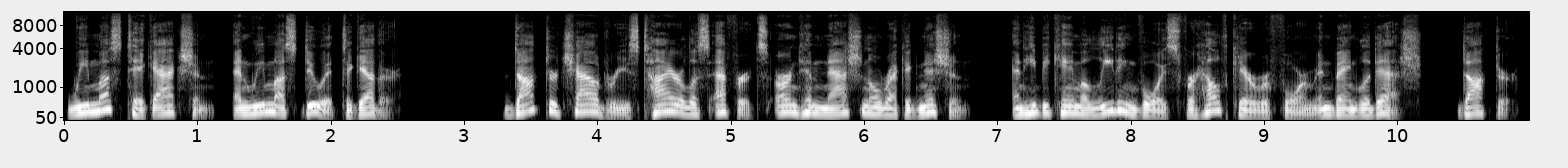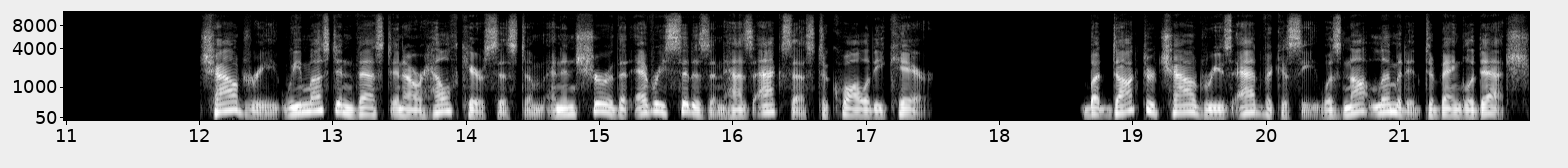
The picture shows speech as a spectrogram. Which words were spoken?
We must take action, and we must do it together. Dr. Chowdhury's tireless efforts earned him national recognition, and he became a leading voice for healthcare reform in Bangladesh. Dr. Chowdhury, we must invest in our healthcare system and ensure that every citizen has access to quality care. But Dr. Chowdhury's advocacy was not limited to Bangladesh.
